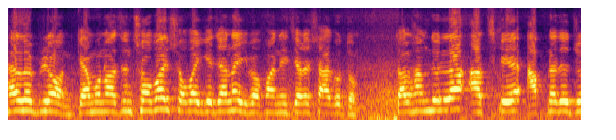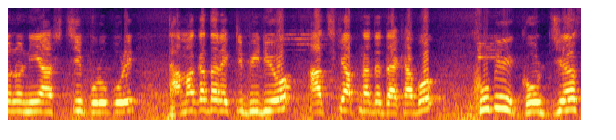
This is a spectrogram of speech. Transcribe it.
হ্যালো ব্রিয়ন কেমন আছেন সবাই? সবাইকে জানাই ইভা ফার্নিচারে স্বাগতম। তো আলহামদুলিল্লাহ, আজকে আপনাদের জন্য নিয়ে আসছি পুরোপুরি ধামাকাদার একটি ভিডিও। আজকে আপনাদের দেখাবো খুবই গর্জিয়াস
